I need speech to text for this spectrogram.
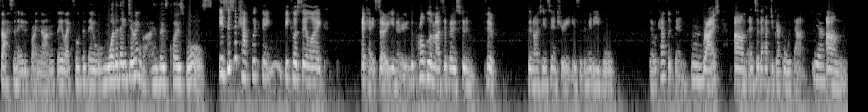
fascinated by nuns. They like thought that they were what are they doing behind those closed walls? Is this a Catholic thing? Because they're like, okay, so you know, the problem I suppose for the for the 19th century is that the medieval they were Catholic then, Mm. right? Um, and so they have to grapple with that. Yeah, Um,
